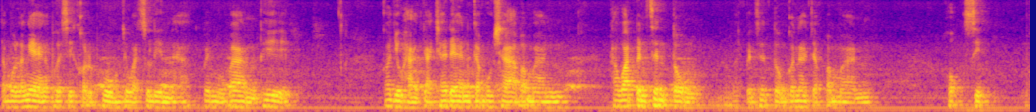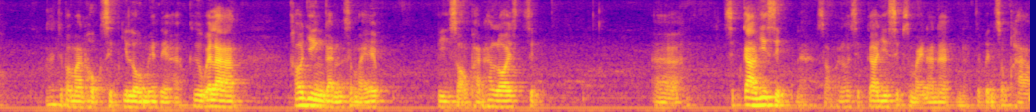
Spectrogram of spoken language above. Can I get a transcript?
ตำบลละแงงอำเภอศรีขอรภูมิจังหวัดสุรินทร์นะครับเป็นหมู่บ้านที่ก็อยู่ห่างจากชายแดนกัมพูชาประมาณถ้าวัดเป็นเส้นตรง เป็นเส้นตรงก็น่าจะประมาณ 60 น่าจะประมาณ 60 กิโลเมตรเนี่ยครับ คือเวลาเขายิงกันสมัยปี 2510อ่า19 20นะ2519 20 สมัยนั้นนะจะเป็นสงคราม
